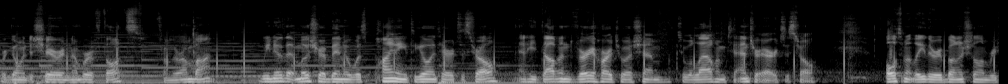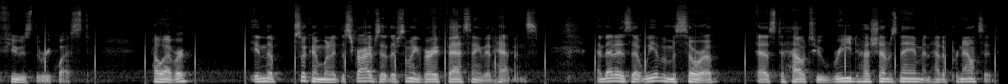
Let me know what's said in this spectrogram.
We're going to share a number of thoughts from the Ramban. We know that Moshe Rabbeinu was pining to go into Eretz Yisrael, and he davened very hard to Hashem to allow him to enter Eretz Yisrael. Ultimately, the Ribbon Shalom refused the request. However, in the Psukim, when it describes it, there's something very fascinating that happens. And that is that we have a Masorah as to how to read Hashem's name and how to pronounce it.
